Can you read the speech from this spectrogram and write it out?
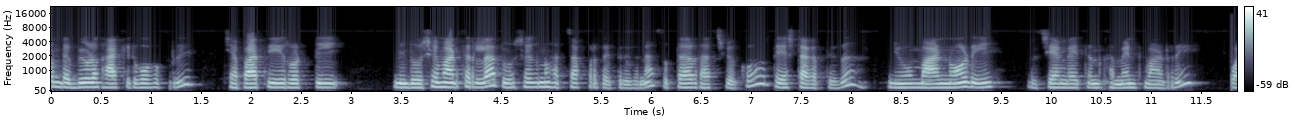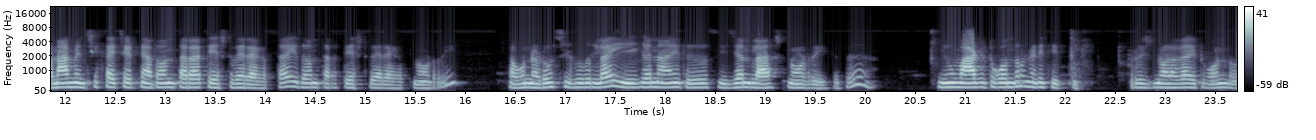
ಒಂದು ಡಬ್ಬಿ ಒಳಗೆ ಹಾಕಿ ಇಟ್ಕೋಬೇಕು ರೀ ಚಪಾತಿ, ರೊಟ್ಟಿ, ನೀವು ದೋಸೆ ಮಾಡ್ತಿರಲ್ಲ ದೋಸೆಗೂ ಹಚ್ಚಕ್ಕೆ ಬರ್ತೈತೆ ರೀ ಇದನ್ನು. ಸುತ್ತಾರ್ದು ಹಚ್ಚಬೇಕು ಟೇಸ್ಟ್ ಆಗತ್ತೆ ಇದು. ನೀವು ಮಾಡಿ ನೋಡಿ. ರುಚಿ ಹಂಗೈತೆ ಅಂತ ಕಮೆಂಟ್ ಮಾಡಿರಿ. ಒಣ ಮೆಣ್ಸಿನ್ಕಾಯಿ ಚಟ್ನಿ ಅದೊಂಥರ ಟೇಸ್ಟ್ ಬೇರೆ ಆಗುತ್ತೆ? ಇದೊಂಥರ ಟೇಸ್ಟ್ ಬೇರೆ ಆಗುತ್ತೆ ನೋಡಿರಿ. ಅವು ನಡುವು ಸಿಗೋದಿಲ್ಲ. ಈಗ ನಾ ಇದು ಸೀಸನ್ ಲಾಸ್ಟ್ ನೋಡಿರಿ ಈಗ ಇದು. ನೀವು ಮಾಡಿ ಇಟ್ಕೊಂಡ್ರು ನಡಿತೈತಿ. ಫ್ರಿಜ್ನೊಳಗೆ ಇಟ್ಕೊಂಡು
